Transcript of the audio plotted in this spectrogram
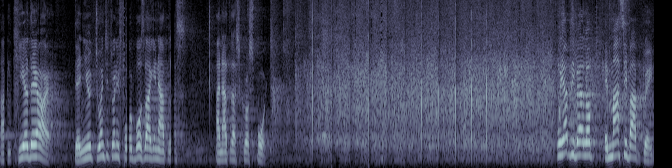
And here they are, the new 2024 Volkswagen Atlas and Atlas Cross Sport. We have developed a massive upgrade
